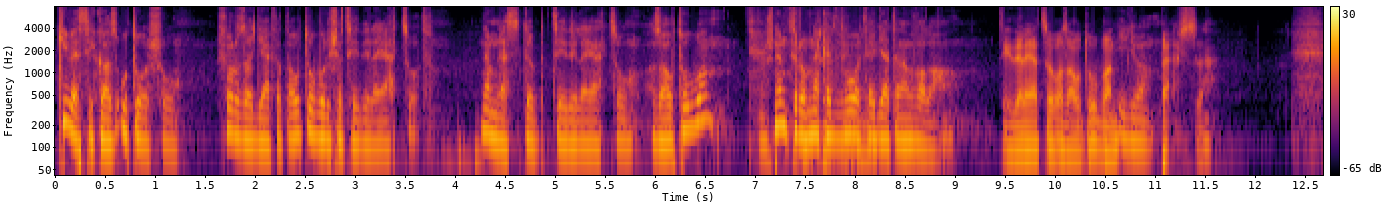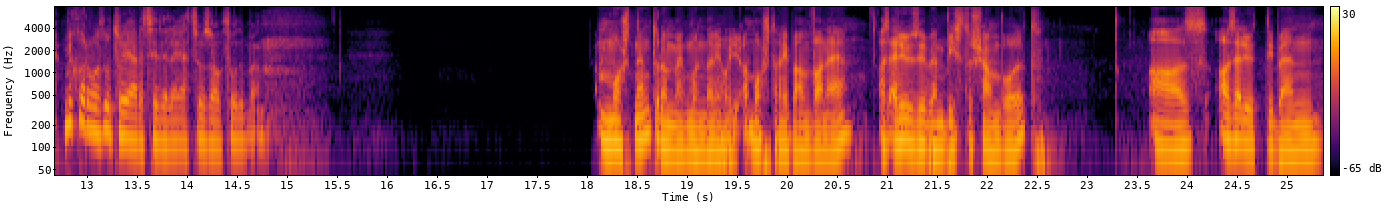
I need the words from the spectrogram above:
kiveszik az utolsó sorozatgyártott autóból is a CD lejátszót. Nem lesz több CD lejátszó az autókban. Most Nem tudom, neked történni? volt egyáltalán valaha. CD lejátszó az autóban? Így van. Persze. Mikor volt utoljára CD lejátszó az autódban? Most nem tudom megmondani, hogy a mostaniban van-e. Az előzőben biztosan volt. Az, az előttiben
